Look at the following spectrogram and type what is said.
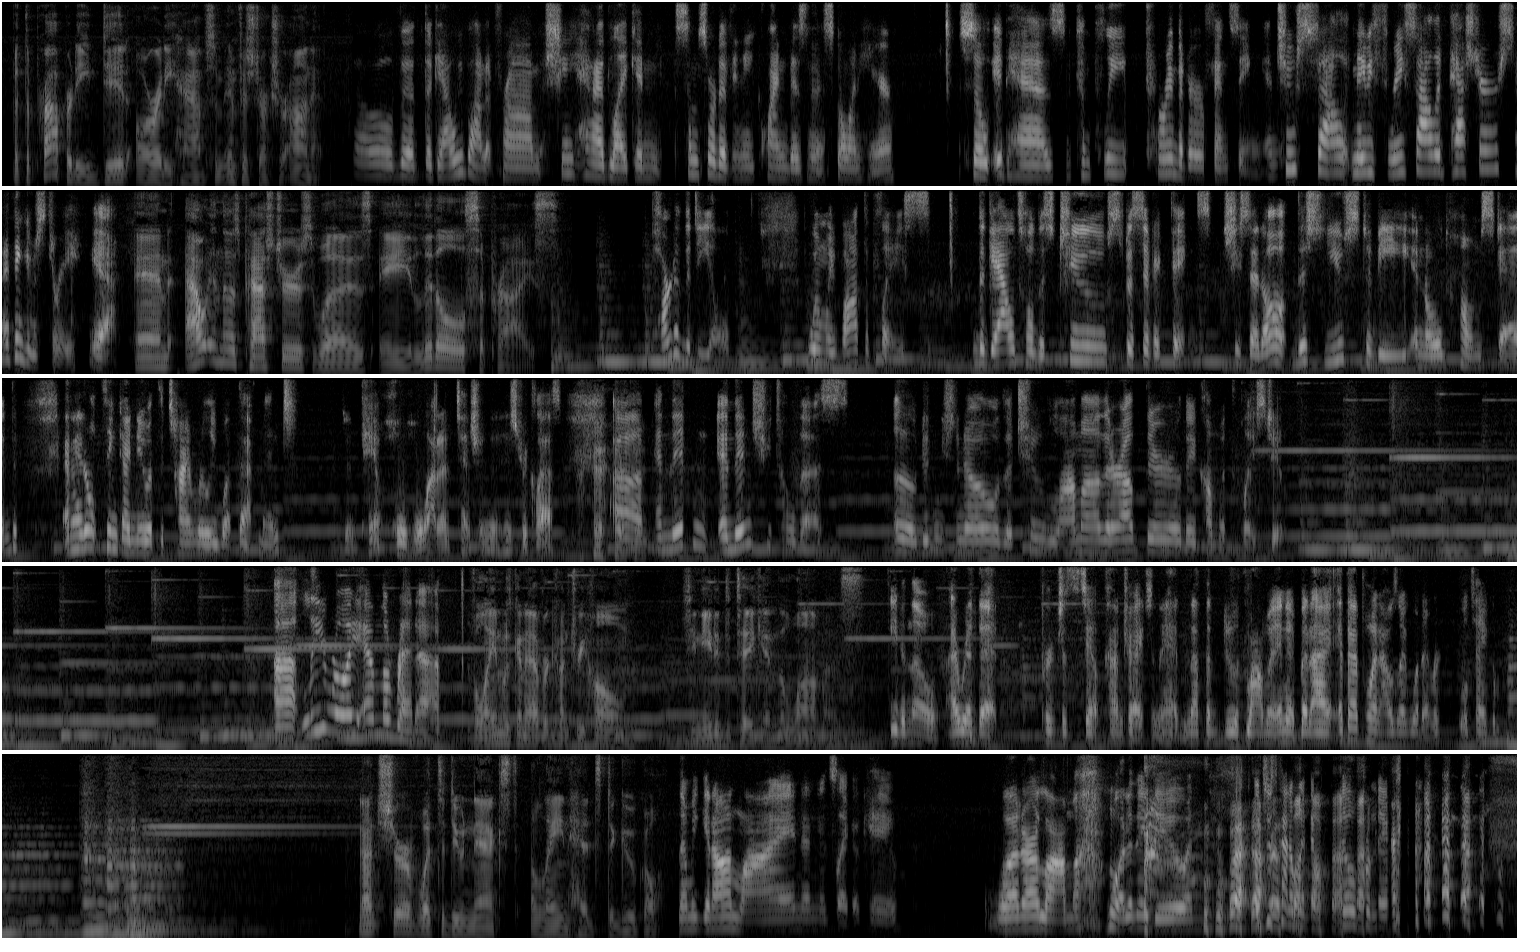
but the property did already have some infrastructure on it. so the the gal we bought it from she had like in some sort of an equine business going here so it has complete perimeter fencing and two solid maybe three solid pastures i think it was three yeah And out in those pastures was a little surprise. part of the deal when we bought the place the gal told us two specific things. She said oh this used to be an old homestead. And i don't think i knew at the time really what that meant. Didn't pay a whole whole lot of attention in history class. Um, and then and then she told us oh didn't you know the two llama that are out there they come with the place too? Uh, leroy and loretta. If Elaine was going to have her country home, she needed to take in the llamas. Even though I read that purchase sale contract and it had nothing to do with llama in it. But I, at that point, I was like, whatever, we'll take them. Not sure of what to do next, Elaine heads to Google. Then we get online and it's like, okay, what are llama? What do they do? And it just kind of went downhill from there.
